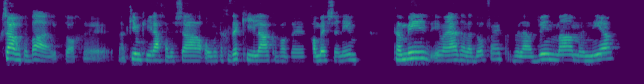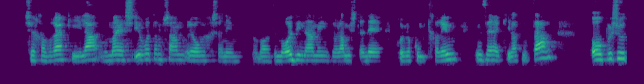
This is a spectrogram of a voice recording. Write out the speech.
עכשיו אתה בא לפתוח, אה, להקים קהילה חדשה או מתחזק קהילה כבר אה, חמש שנים, תמיד עם היד על הדופק ולהבין מה המניע של חברי הקהילה ומה ישאיר אותם שם לאורך שנים. כלומר זה מאוד דינמי, זה עולם משתנה, יכולים לקום מתחרים אם זה קהילת מוצר, או פשוט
